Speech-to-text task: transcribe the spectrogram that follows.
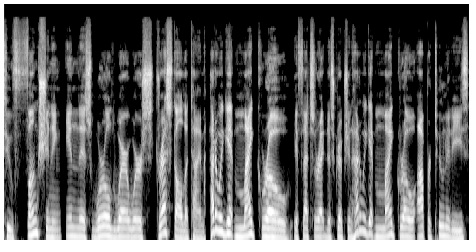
to functioning in this world where we're stressed all the time? How do we get micro, if that's the right description, how do we get micro opportunities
